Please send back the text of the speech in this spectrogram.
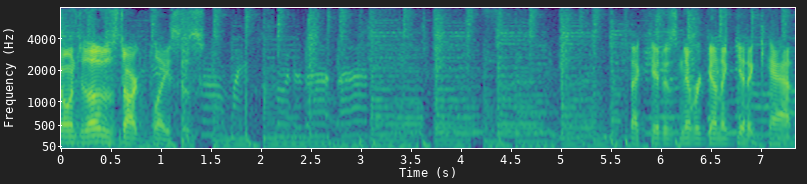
go into those dark places. That kid is never gonna get a cat.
